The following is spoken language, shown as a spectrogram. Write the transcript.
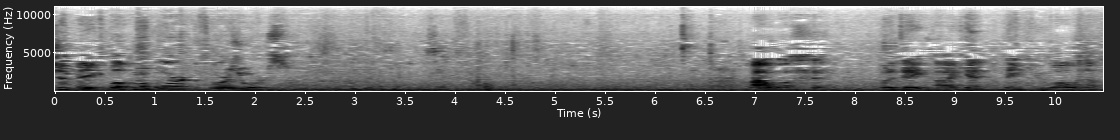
Shipmate, welcome aboard. The floor is yours. Wow, what a day. I can't thank you all enough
